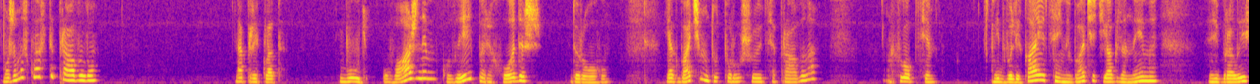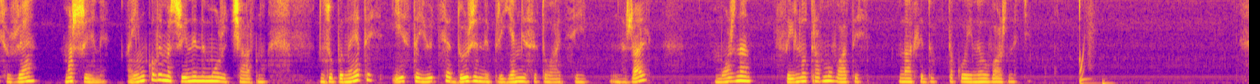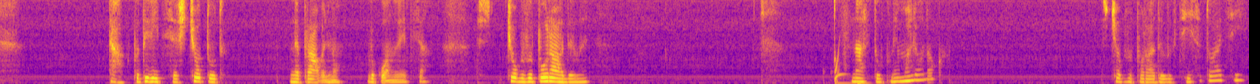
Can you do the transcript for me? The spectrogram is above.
Можемо скласти правило. Наприклад, будь уважним, коли переходиш дорогу. Як бачимо, тут порушуються правила. Хлопці відволікаються і не бачать, як за ними зібрались уже машини. А інколи машини не можуть вчасно зупинитись і стаються дуже неприємні ситуації. На жаль, можна сильно травмуватись внаслідок такої неуважності. Так, подивіться, що тут неправильно виконується. Що б ви порадили? Наступний малюнок. Що б ви порадили в цій ситуації?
